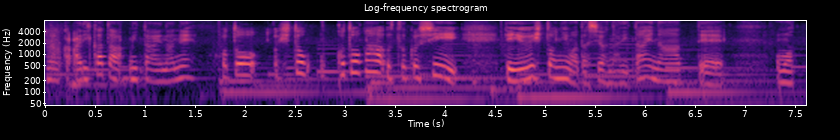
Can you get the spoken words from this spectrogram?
なんかあり方みたいなねこと人ことが美しいっていう人に私はなりたいなって思って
